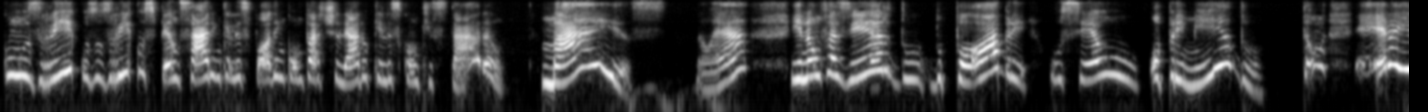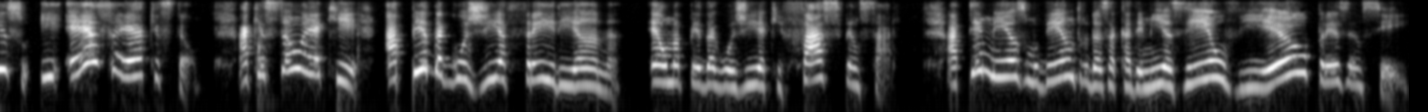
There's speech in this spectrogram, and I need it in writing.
com os ricos, os ricos pensarem que eles podem compartilhar o que eles conquistaram. Mas não é? E não fazer do, do pobre o seu oprimido. Então, era isso. E essa é a questão. A questão é que a pedagogia freiriana é uma pedagogia que faz pensar. Até mesmo dentro das academias, eu vi, eu presenciei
